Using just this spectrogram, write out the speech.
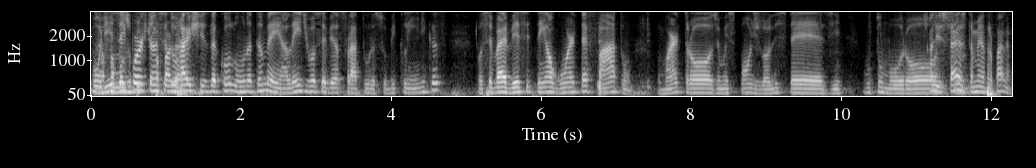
Por É o isso a importância do raio-x da coluna também. Além de você ver as fraturas subclínicas, você vai ver se tem algum artefato, um- uma artrose, uma espondilolistese, um tumor ósseo. A listese também atrapalha?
